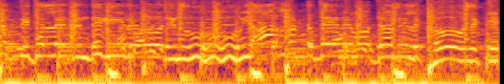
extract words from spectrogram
ਦਿੱਤੀ ਥੱਲੇ ਜ਼ਿੰਦਗੀ ਦੇ ਬੋਝ ਨੂੰ ਯਾਰ ਲੁੱਟਦੇ ਨੇ ਮੌਜਾਂ ਦਿਲ ਖੋਲ ਕੇ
